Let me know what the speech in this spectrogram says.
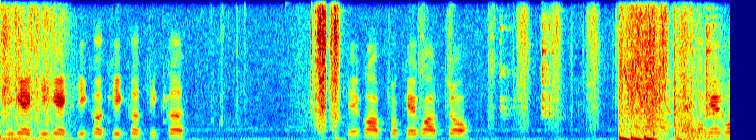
기계 기계 기껏 기껏 기껏 개구 앞쪽 개구 앞쪽 개구 개구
